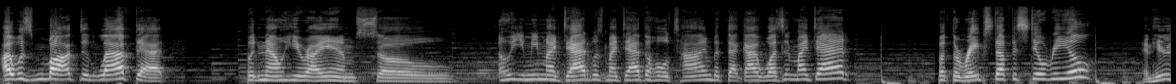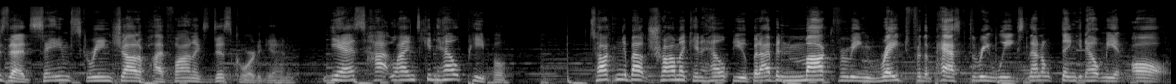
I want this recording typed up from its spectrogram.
I was mocked and laughed at. But now here I am, so... Oh, you mean my dad was my dad the whole time, but that guy wasn't my dad? But the rape stuff is still real? And here's that same screenshot of Hyphonix Discord again. Yes, hotlines can help people. Talking about trauma can help you, but I've been mocked for being raped for the past three weeks, and I don't think it helped me at all.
